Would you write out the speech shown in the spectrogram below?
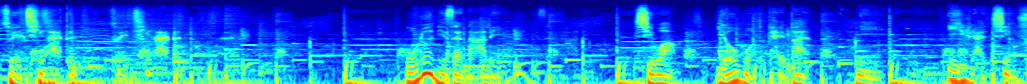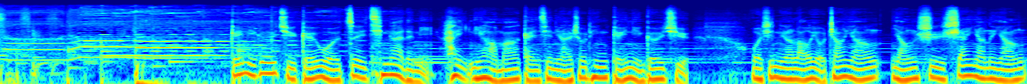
最亲爱的你，最亲爱的你。无论你在哪里，希望有我的陪伴，你依然幸福。给你歌曲，给我最亲爱的你。嘿，你好吗？感谢你来收听《给你歌曲》，我是你的老友张扬，杨是山羊的羊。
